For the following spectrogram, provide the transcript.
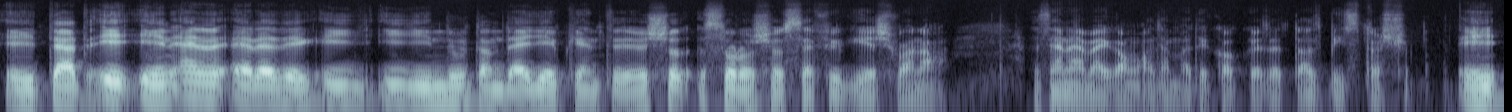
Így, tehát én eredetileg így, így indultam, de egyébként szoros összefüggés van a zene meg a matematika között, az biztos. É,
